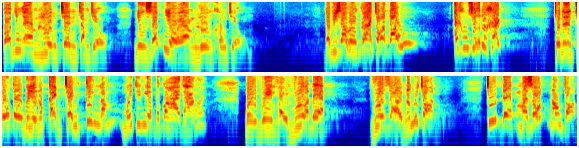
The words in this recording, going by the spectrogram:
Có những em lương trên trăm triệu, nhưng rất nhiều em lương không triệu tại vì sao? Vì các ai chọn đâu. Anh không giữ được khách. Cho nên chỗ tôi bây giờ nó cạnh tranh kinh lắm. Mới thí nghiệm được có hai tháng ấy. Bởi vì phải vừa đẹp, vừa giỏi nó mới chọn. Chứ đẹp mà rốt nó không chọn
